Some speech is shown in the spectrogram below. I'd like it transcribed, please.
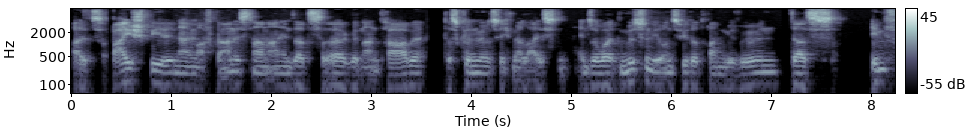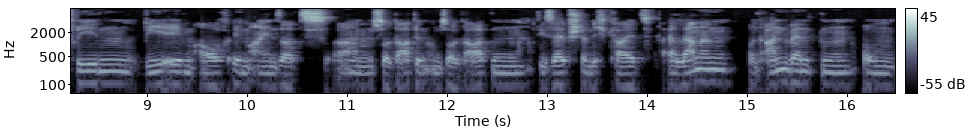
als Beispiel in einem Afghanistan-Einsatz äh, genannt habe, das können wir uns nicht mehr leisten. Insoweit müssen wir uns wieder dran gewöhnen, dass im Frieden wie eben auch im Einsatz ähm, Soldatinnen und Soldaten die Selbstständigkeit erlernen und anwenden, um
